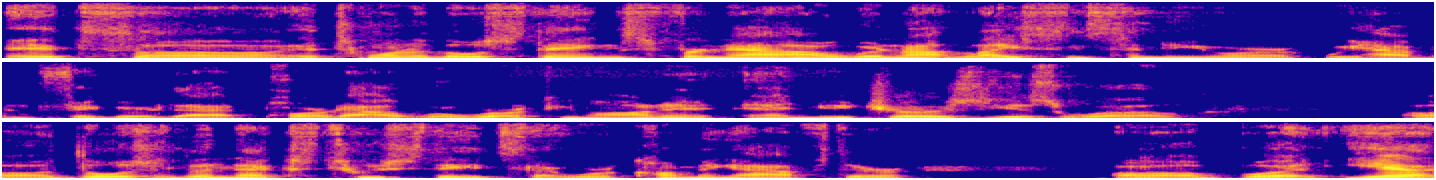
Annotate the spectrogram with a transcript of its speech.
it's uh it's one of those things for now. We're not licensed in New York. We haven't figured that part out. We're working on it and New Jersey as well. Uh, those are the next two states that we're coming after. Uh, but yeah,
